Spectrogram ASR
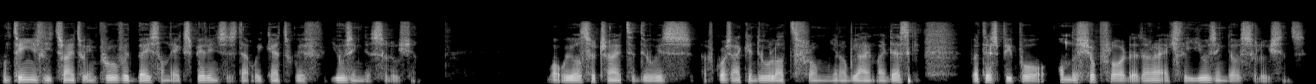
continuously try to improve it based on the experiences that we get with using the solution what we also try to do is, of course, I can do a lot from you know behind my desk, but there's people on the shop floor that are actually using those solutions.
